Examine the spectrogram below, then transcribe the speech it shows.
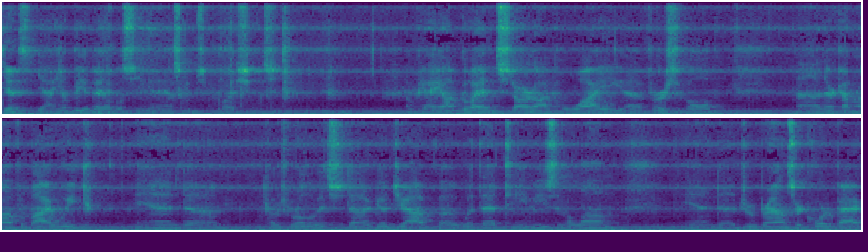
Yes. Yeah, he'll be available so you can ask him some questions. Okay, I'll go ahead and start on Hawaii. Uh, first of all, uh, they're coming off a bye week, and um, Coach Rolovich has done a good job uh, with that team. He's an alum, and uh, Dru Brown's their quarterback,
